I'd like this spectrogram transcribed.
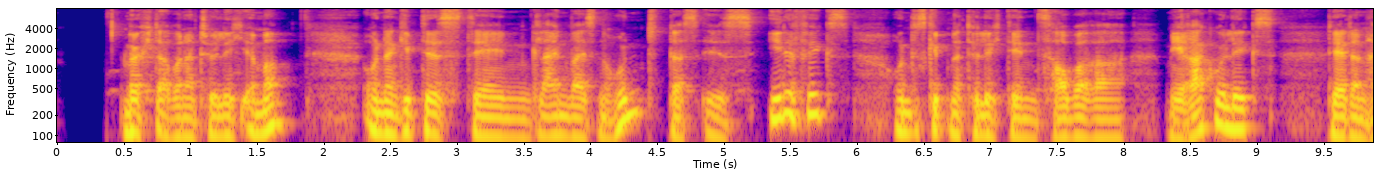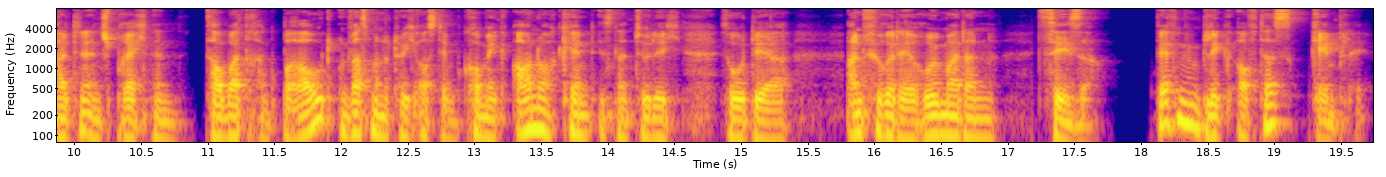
Möchte aber natürlich immer. Und dann gibt es den kleinen weißen Hund, das ist Idefix. Und es gibt natürlich den Zauberer Miraculix, der dann halt den entsprechenden Zaubertrank braut. Und was man natürlich aus dem Comic auch noch kennt, ist natürlich so der Anführer der Römer dann Caesar. Werfen wir einen Blick auf das Gameplay.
